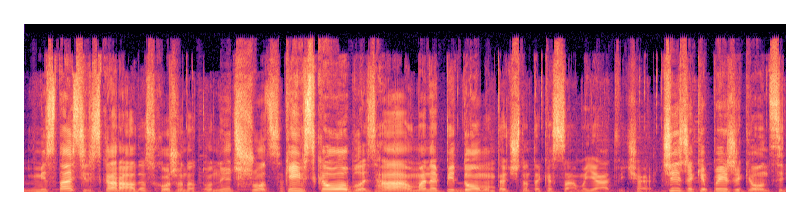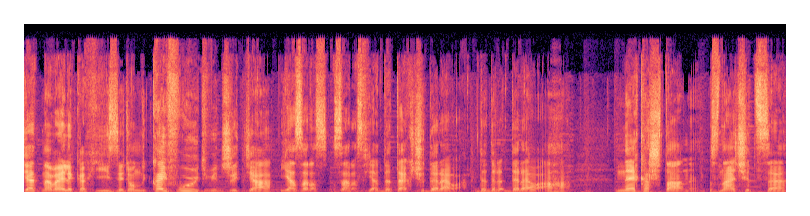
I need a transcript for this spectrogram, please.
місна сільська рада, схоже на то. Ну і що це? Київська область, га, у мене під домом точно таке саме, я відповідаю. Чижики, пижики, он сидять на великах їздять, он кайфують від життя. Я зараз, зараз, я детекчу дерева. Де дерева, ага. Не каштани, значить, це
